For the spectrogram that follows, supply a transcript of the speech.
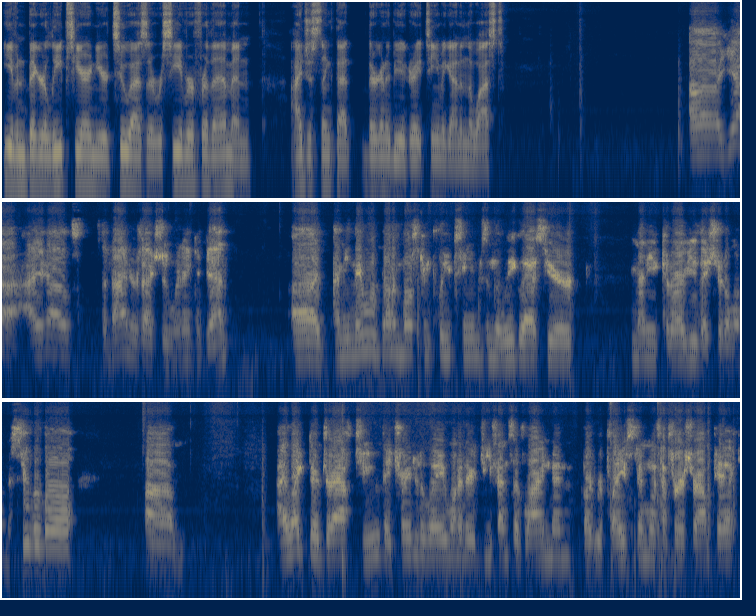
even bigger leaps here in year two as a receiver for them. And I just think that they're going to be a great team again in the West. Uh, yeah, I have the Niners actually winning again. Uh, I mean, they were one of the most complete teams in the league last year. Many could argue they should have won the Super Bowl. Um, I like their draft too. They traded away one of their defensive linemen, but replaced him with a first round pick.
